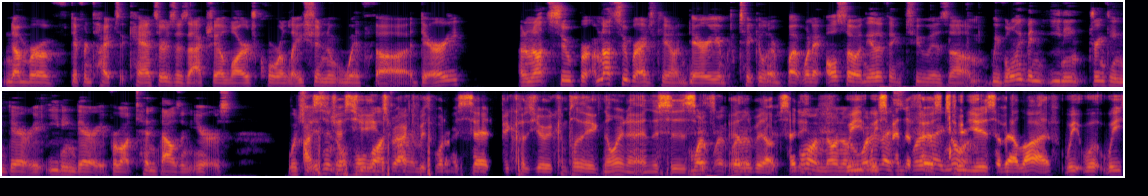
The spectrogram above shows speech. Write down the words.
number of different types of cancers, there's actually a large correlation with uh, dairy. And I'm not super, I'm not super educated on dairy in particular, but when I also, and the other thing too is, um, we've only been eating, drinking dairy, eating dairy for about ten thousand years which I isn't suggest a whole you lot interact time. with what I said because you're completely ignoring it, and this is What- it's what- a little bit upsetting. On, no, no. we we did I, spend the what first two years of our life. We, we we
